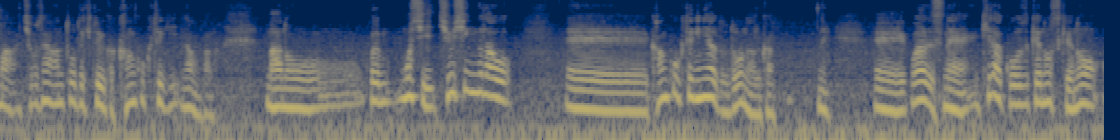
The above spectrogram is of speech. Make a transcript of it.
まあ、朝鮮半島的というか韓国的なのかな、まあ、あのこれもし忠臣蔵を、えー、韓国的にやるとどうなるか、ねえー、これはですね吉良上野之助の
